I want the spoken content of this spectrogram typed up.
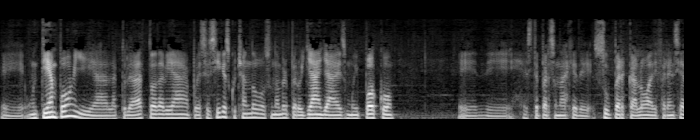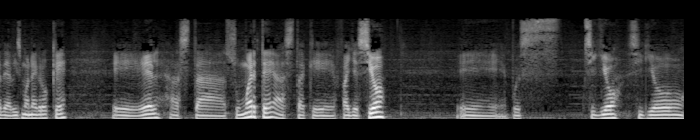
eh, un tiempo y a la actualidad todavía pues se sigue escuchando su nombre pero ya ya es muy poco eh, de este personaje de Super Caló a diferencia de Abismo Negro que eh, él hasta su muerte hasta que falleció pues siguió siguió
